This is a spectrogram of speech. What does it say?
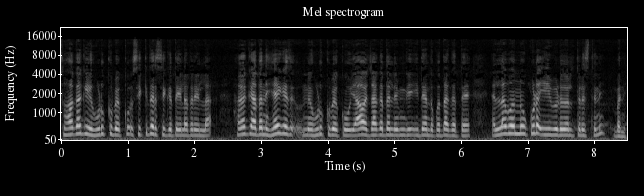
ಸೊ ಹಾಗಾಗಿ ಹುಡುಕಬೇಕು. ಸಿಕ್ಕಿದರೆ ಸಿಗುತ್ತೆ, ಇಲ್ಲಾಂದ್ರೆ ಇಲ್ಲ. ಹಾಗಾಗಿ ಅದನ್ನು ಹೇಗೆ ಹುಡುಕಬೇಕು, ಯಾವ ಜಾಗದಲ್ಲಿ ನಿಮಗೆ ಇದೆ ಅಂತ ಗೊತ್ತಾಗುತ್ತೆ. ಎಲ್ಲವನ್ನೂ ಕೂಡ ಈ ವಿಡಿಯೋದಲ್ಲಿ ತಿಳಿಸ್ತೀನಿ. ಬನ್ನಿ.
